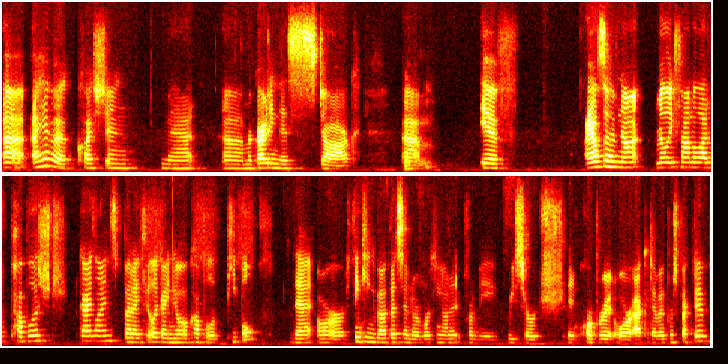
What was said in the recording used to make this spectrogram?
Uh, I have a question, Matt, um, regarding this stock. Um, if, I also have not really found a lot of published guidelines, but I feel like I know a couple of people that are thinking about this and are working on it from a research and corporate or academic perspective.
